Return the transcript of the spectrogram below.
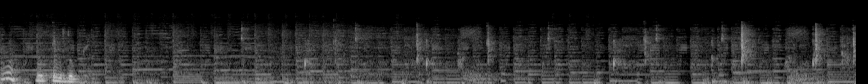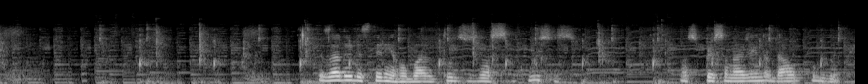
Hum, duplo duplo. Apesar de eles terem roubado todos os nossos recursos, nosso personagem ainda dá o pulo duplo.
